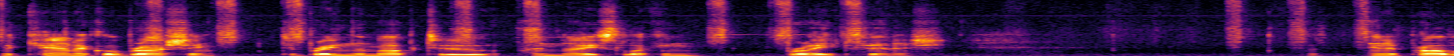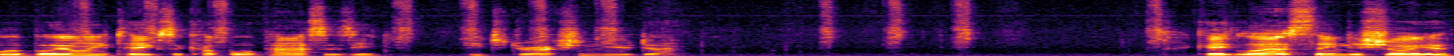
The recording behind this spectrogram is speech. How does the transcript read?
mechanical brushing to bring them up to a nice looking bright finish. And it probably only takes a couple of passes each, each direction you're done. Okay, last thing to show you.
